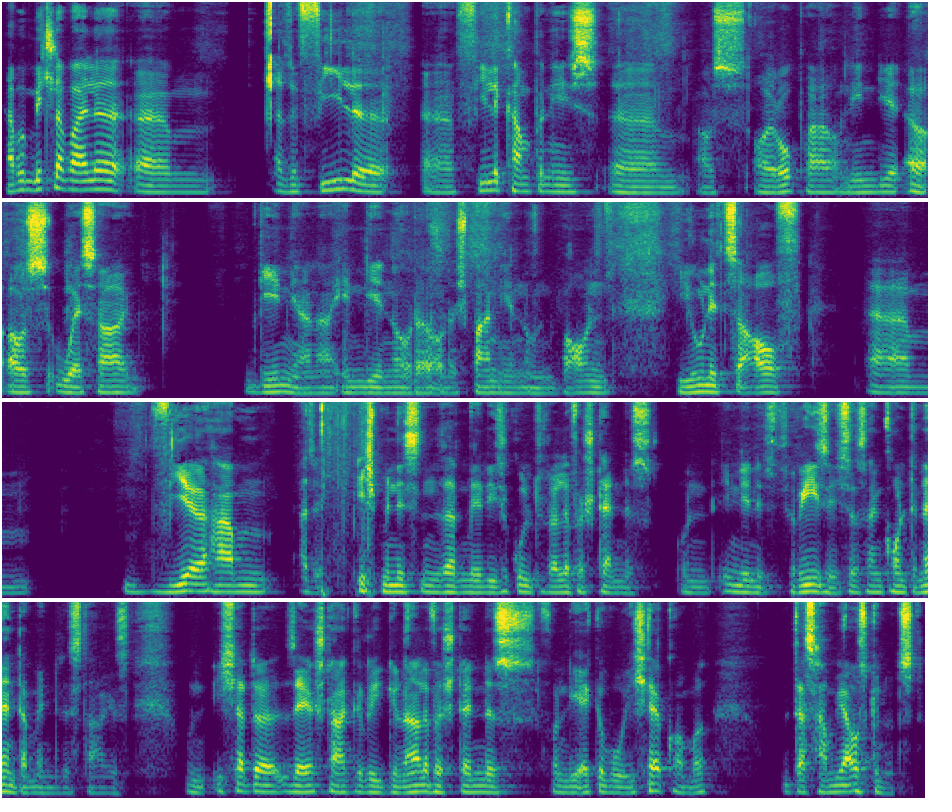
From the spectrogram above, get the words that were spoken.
aber mittlerweile, ähm, also viele, äh, viele Companies ähm, aus Europa und Indien, äh, aus USA gehen ja nach Indien oder, oder Spanien und bauen Units auf, ähm, wir haben, also ich mindestens hatten wir diese kulturelle Verständnis und Indien ist riesig, das ist ein Kontinent am Ende des Tages. Und ich hatte sehr starke regionale Verständnis von die Ecke, wo ich herkomme. Das haben wir ausgenutzt.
